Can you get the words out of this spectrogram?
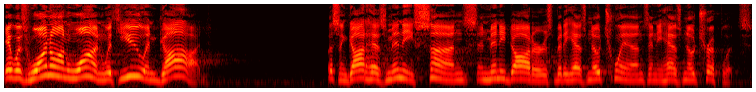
It was one on one with you and God. Listen, God has many sons and many daughters, but He has no twins and He has no triplets.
